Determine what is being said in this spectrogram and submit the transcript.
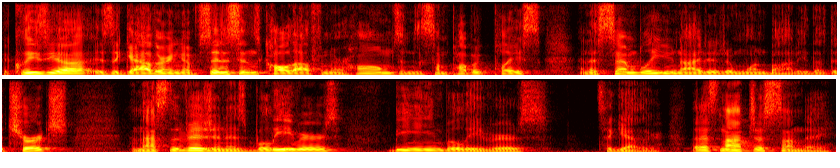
Ecclesia is a gathering of citizens called out from their homes into some public place, an assembly united in one body. That the church, and that's the vision, is believers being believers together. That it's not just Sunday,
